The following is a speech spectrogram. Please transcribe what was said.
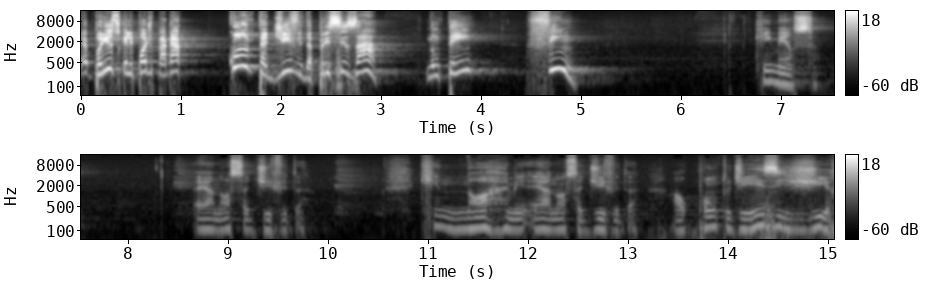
É por isso que ele pode pagar quanta dívida precisar, não tem fim. Que imensa é a nossa dívida, que enorme é a nossa dívida, ao ponto de exigir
